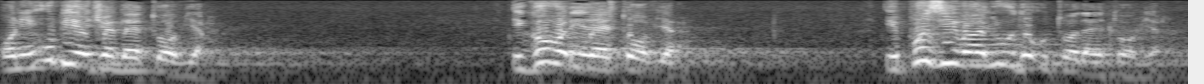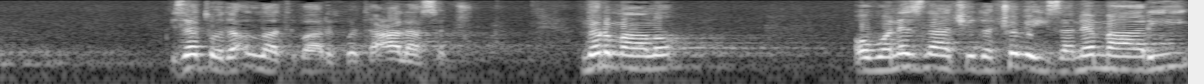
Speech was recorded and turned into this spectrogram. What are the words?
on je ubijeđen da je to vjera. I govori da je to vjera. I poziva ljude u to da je to vjera. I zato da Allah tabarak wa ta'ala sačuva. Normalno, ovo ne znači da čovjek zanemari,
